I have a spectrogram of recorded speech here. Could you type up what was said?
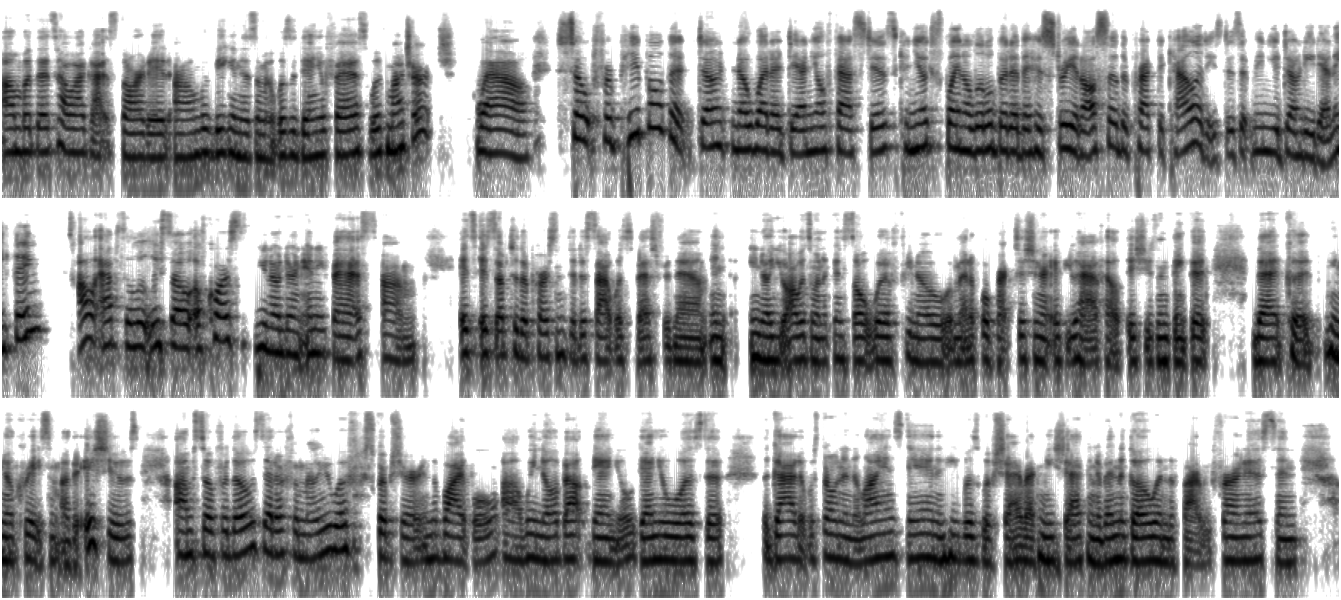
Um, but that's how I got started um, with veganism. It was a Daniel fast with my church. Wow. So, for people that don't know what a Daniel fast is, can you explain a little bit of the history and also the practicalities? Does it mean you don't eat anything? Oh, absolutely. So, of course, you know, during any fast, um, it's it's up to the person to decide what's best for them and you know you always want to consult with you know a medical practitioner if you have health issues and think that that could you know create some other issues. Um, so for those that are familiar with scripture in the bible uh, we know about daniel. Daniel was the the guy that was thrown in the lion's den and he was with shadrach meshach and abednego in the fiery furnace and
